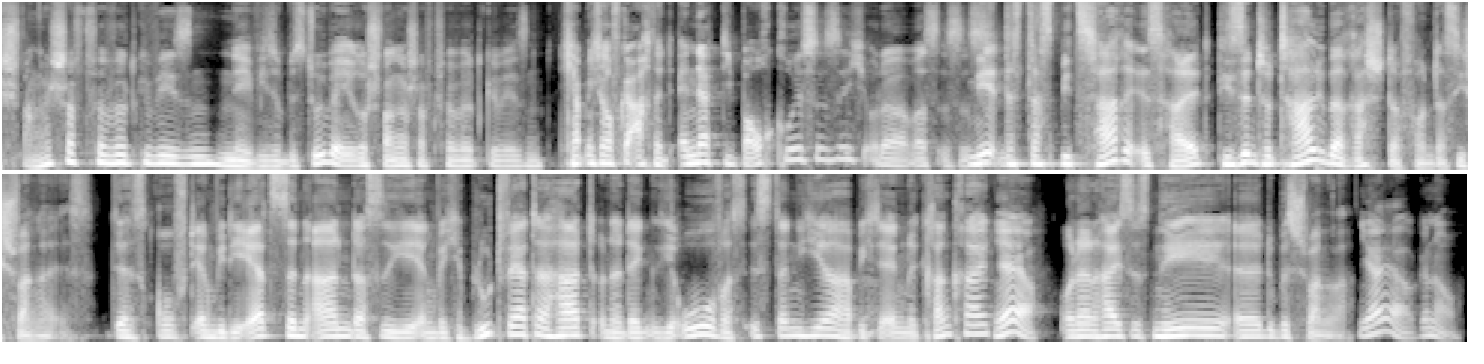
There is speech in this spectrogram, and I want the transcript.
Schwangerschaft verwirrt gewesen? Nee, wieso bist du über ihre Schwangerschaft verwirrt gewesen? Ich habe nicht drauf geachtet. Ändert die Bauchgröße sich oder was ist es? Nee, das, das Bizarre ist halt, die sind total überrascht davon, dass sie schwanger ist. Das ruft irgendwie die Ärztin an, dass sie irgendwelche Blutwerte hat und dann denken sie, oh, was ist denn hier? Habe ich da irgendeine Krankheit? Ja, ja. Und dann heißt es, nee, äh, du bist schwanger. Ja, ja, genau.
